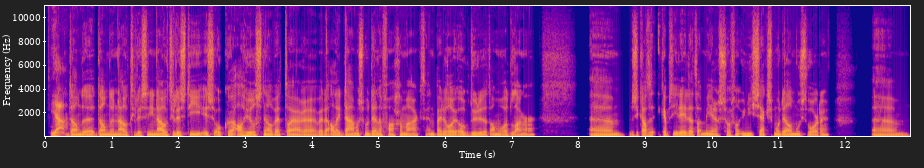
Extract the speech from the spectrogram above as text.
ja. dan, de, dan de Nautilus. En die Nautilus die is ook uh, al heel snel, werd daar, werden allerlei damesmodellen van gemaakt. En bij de Royal ook duurde dat allemaal wat langer. Um, dus ik, had, ik heb het idee dat dat meer een soort van unisex model moest worden. Um,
